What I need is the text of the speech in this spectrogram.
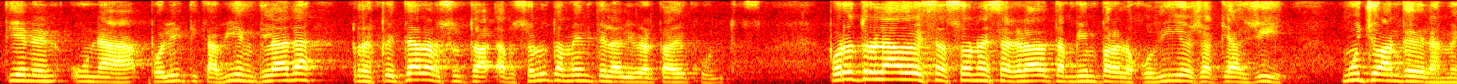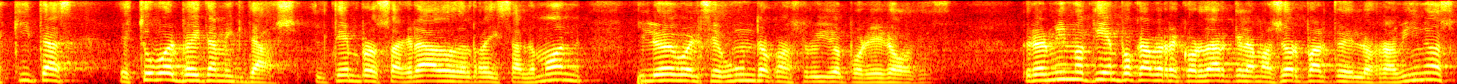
tienen una política bien clara, respetar absoluta, absolutamente la libertad de cultos. Por otro lado, esa zona es sagrada también para los judíos, ya que allí mucho antes de las mezquitas, estuvo el Beit HaMikdash, el templo sagrado del rey Salomón, y luego el segundo construido por Herodes. Pero al mismo tiempo cabe recordar que la mayor parte de los rabinos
